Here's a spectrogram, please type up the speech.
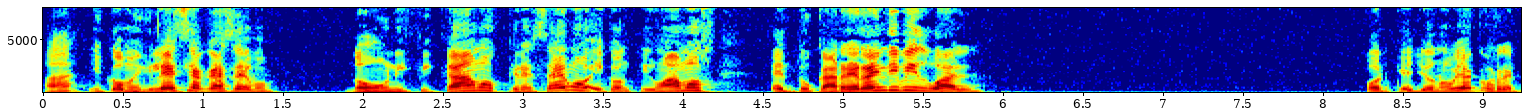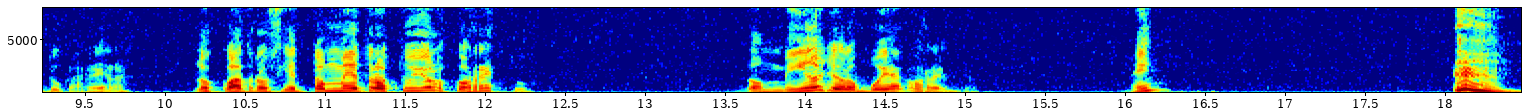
¿Ah? Y como iglesia, ¿qué hacemos? Nos unificamos, crecemos y continuamos en tu carrera individual. Porque yo no voy a correr tu carrera. Los 400 metros tuyos los corres tú. Los míos yo los voy a correr yo. Amén.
